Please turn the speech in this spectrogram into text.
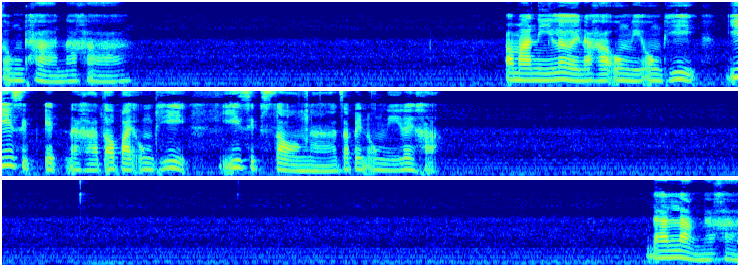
ตรงฐานนะคะ ประมาณนี้เลยนะคะ องค์นี้องค์ที่ 21 นะคะ ต่อไปองค์ที่ 22 นะ จะเป็นองค์นี้เลยค่ะด้านหลังนะคะ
